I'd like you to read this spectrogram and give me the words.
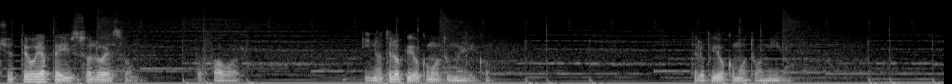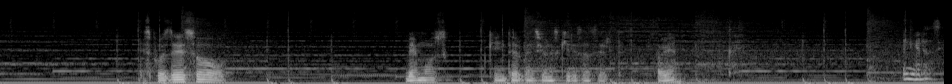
yo te voy a pedir solo eso, por favor. Y no te lo pido como tu médico. Te lo pido como tu amigo. Después de eso, vemos qué intervenciones quieres hacerte. ¿Está bien? Gracias.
